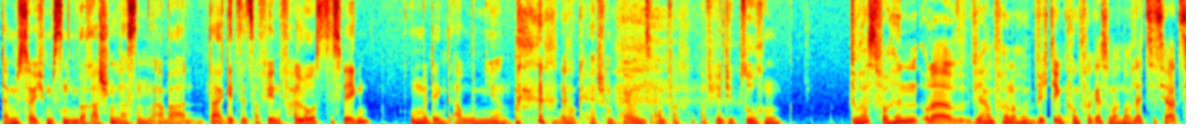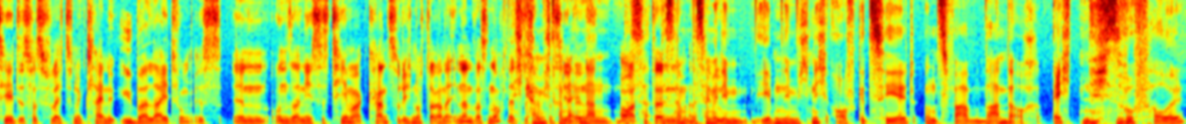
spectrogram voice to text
da müsst ihr euch ein bisschen überraschen lassen. Aber da geht es jetzt auf jeden Fall los. Deswegen unbedingt abonnieren. no Cash from Parents einfach auf YouTube suchen. Du hast vorhin, oder wir haben vorhin noch einen wichtigen Punkt vergessen, was noch letztes Jahr erzählt ist, was vielleicht so eine kleine Überleitung ist in unser nächstes Thema. Kannst du dich noch daran erinnern, was noch letztes Jahr passiert ist? Ich kann mich daran erinnern. Oh, das, das, haben, das haben wir eben nämlich nicht aufgezählt. Und zwar waren wir auch echt nicht so faul.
